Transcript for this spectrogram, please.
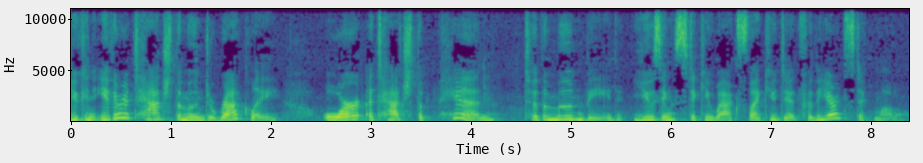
You can either attach the moon directly or attach the pin to the moon bead using sticky wax like you did for the yardstick model.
